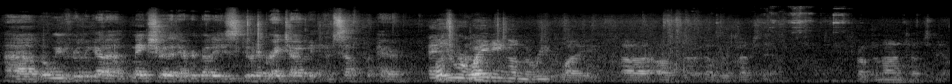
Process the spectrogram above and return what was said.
Uh, but we've really got to make sure that everybody's doing a great job getting themselves prepared. And you were waiting on the replay uh, of the, of the touchdown, of the non-touchdown.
